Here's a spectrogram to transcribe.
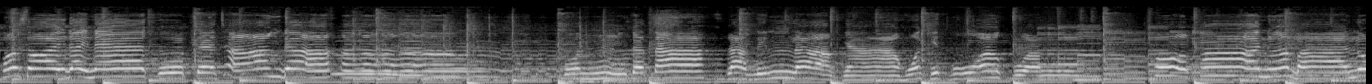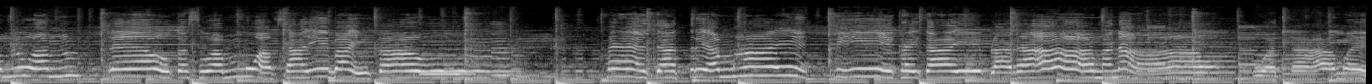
เพราะซอยได้แน่เกือบแต่ช้างด นกระตา ลากดินลากหญ้าหัวคิดหัวความโคกผ้าเนื้อบารวมรวม แล้วก็สวมหมวกใสใบเก่า แม่จะเตรียมให้ มีไข่ไก่ปลาร้ามะนาวปวดขาเมื่อย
